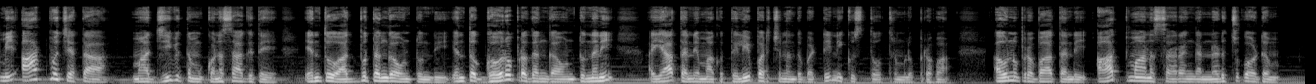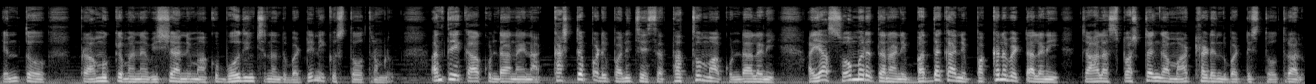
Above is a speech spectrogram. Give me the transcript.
మీ ఆత్మచేత మా జీవితం కొనసాగితే ఎంతో అద్భుతంగా ఉంటుంది ఎంతో గౌరవప్రదంగా ఉంటుందని అయ్యా తండ్రి మాకు తెలియపరిచినందు బట్టి నీకు స్తోత్రములు ప్రభా. అవును ప్రభా తండ్రి ఆత్మానుసారంగా నడుచుకోవటం ఎంతో ప్రాముఖ్యమైన విషయాన్ని మాకు బోధించినందు బట్టి నీకు స్తోత్రములు. అంతేకాకుండా నైనా కష్టపడి పనిచేసే తత్వం మాకు ఉండాలని అయా సోమరితనాన్ని బద్ధకాన్ని పక్కన పెట్టాలని చాలా స్పష్టంగా మాట్లాడేందు బట్టి స్తోత్రాలు.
